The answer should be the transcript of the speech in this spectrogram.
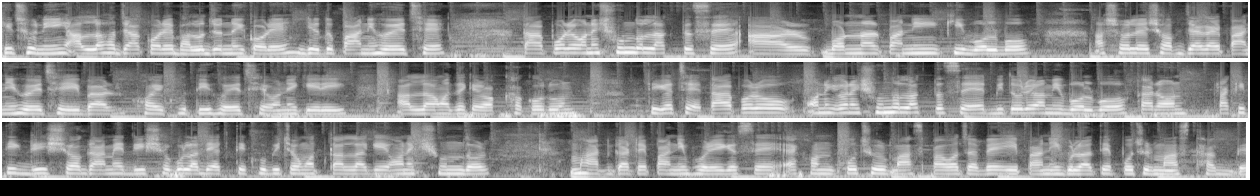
কিছু নেই, আল্লাহ যা করে ভালোর জন্যই করে, যেহেতু পানি হয়েছে। তারপরে অনেক সুন্দর লাগতেছে, আর বন্যার পানি কি বলব? আসলে সব জায়গায় পানি হয়েছে, এবার ক্ষয়ক্ষতি হয়েছে অনেকেরই। আল্লাহ আমাদেরকে রক্ষা করুন। ঠিক আছে? তারপরেও অনেক অনেক সুন্দর লাগতেছে। ভিতরে আমি বলব, কারণ প্রাকৃতিক দৃশ্য, গ্রামের দৃশ্যগুলো দেখতে খুবই চমৎকার লাগে, অনেক সুন্দর। মাঠঘাটে পানি ভরে গেছে, এখন প্রচুর মাছ পাওয়া যাবে, এই পানিগুলোতে প্রচুর মাছ থাকবে।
